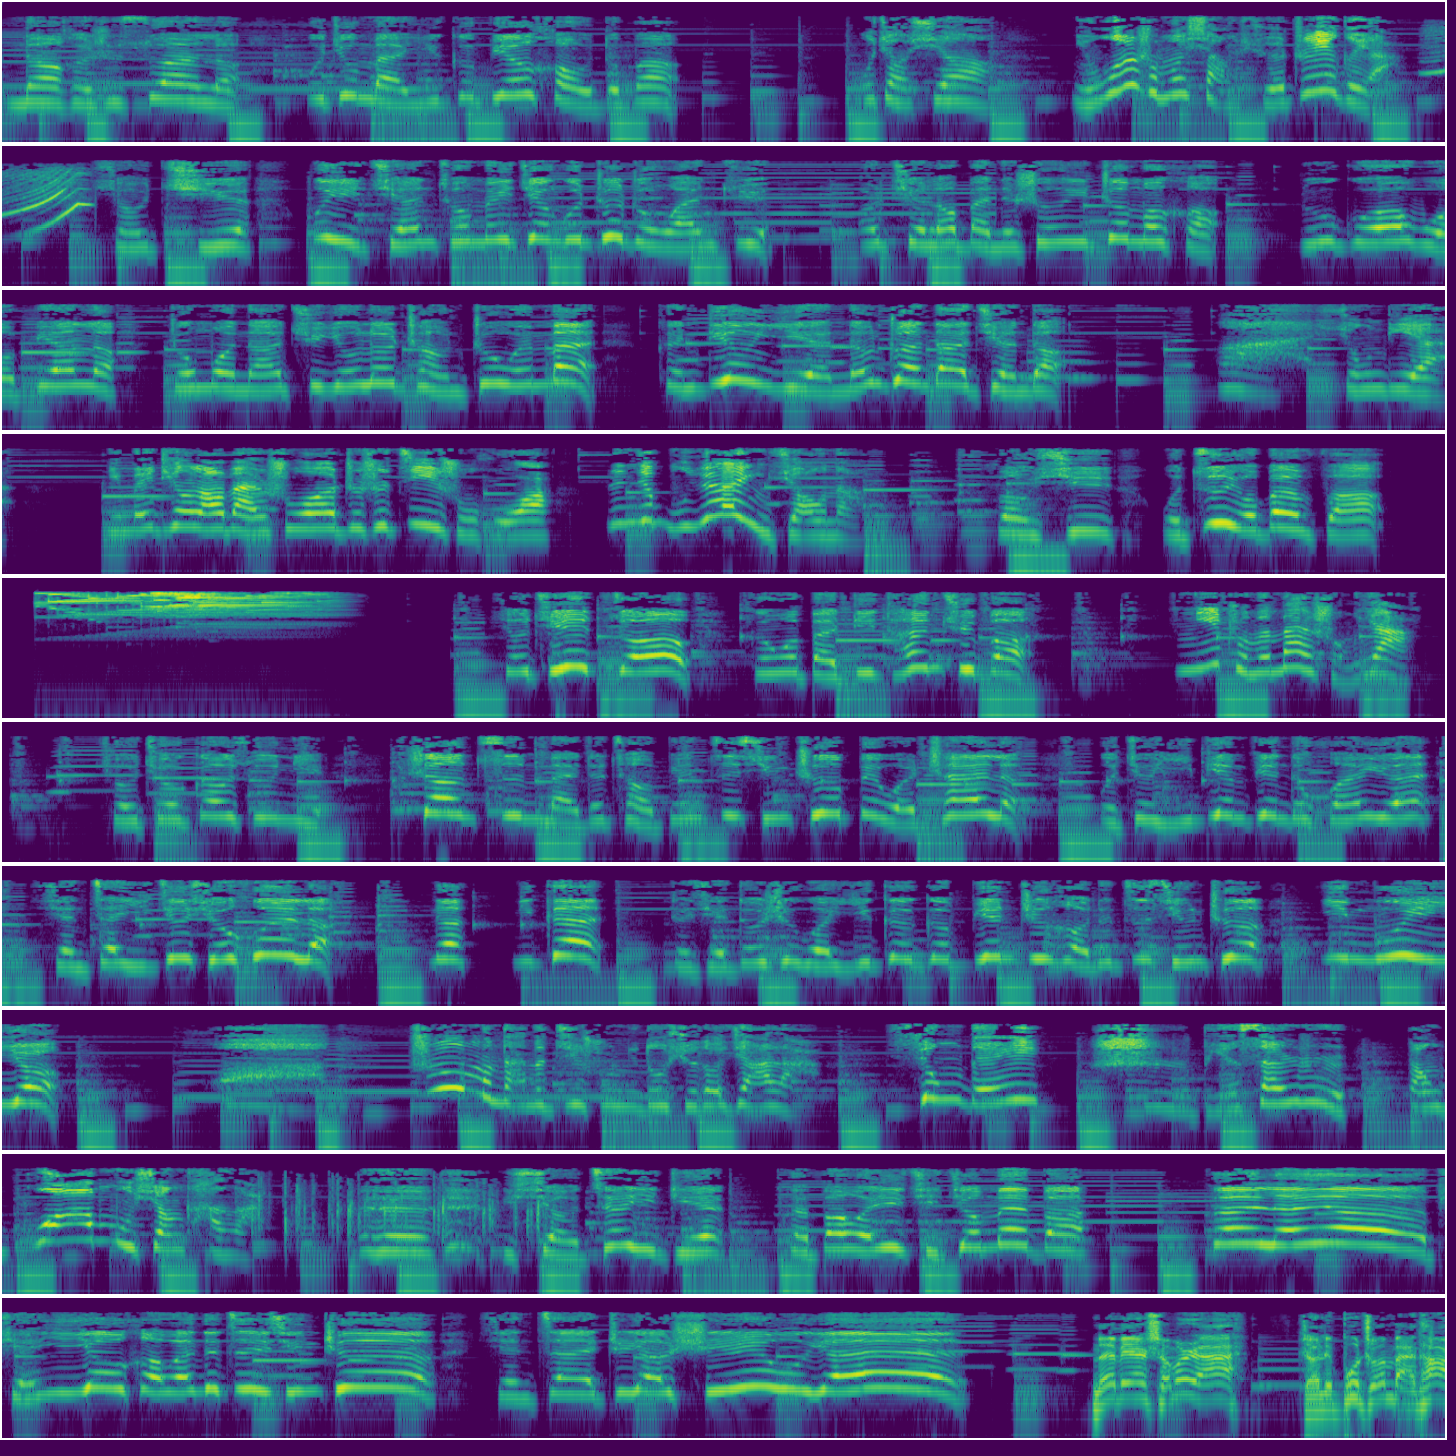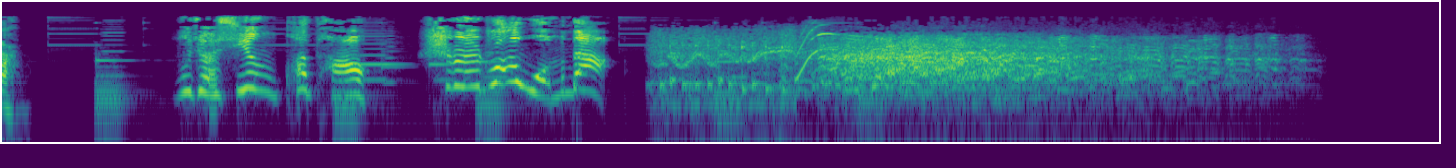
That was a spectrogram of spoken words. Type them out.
那还是算了，我就买一个编好的吧。五角星，你为什么想学这个呀？小琪，我以前从没见过这种玩具，而且老板的生意这么好，如果我编了，周末拿去游乐场周围卖，肯定也能赚大钱的。唉，兄弟，你没听老板说这是技术活，人家不愿意教呢。放心，我自有办法。小七，走，跟我摆地摊去吧。你准备卖什么呀？悄悄告诉你，上次买的草编自行车被我拆了，我就一遍遍的还原，现在已经学会了。那你看，这些都是我一个个编织好的自行车，一模一样。哇，这么难的技术你都学到家啦，兄弟，士别三日，当刮目相看啊！小菜一碟，快帮我一起叫卖吧。快来呀！便宜又好玩的自行车，现在只要十五元。那边什么人？这里不准摆摊儿！五角星，快跑！是来抓我们的。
